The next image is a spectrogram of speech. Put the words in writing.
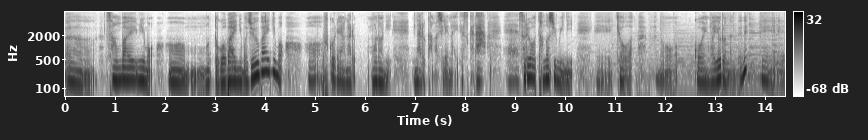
うん、3倍にも、もっと5倍にも10倍にも膨れ上がるものになるかもしれないですから、えー、それを楽しみに、えー、今日はあの公演は夜なんでね、えー、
